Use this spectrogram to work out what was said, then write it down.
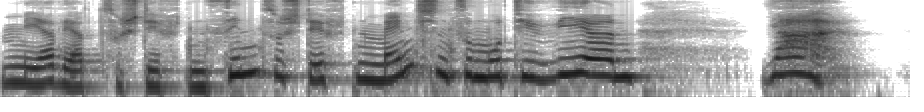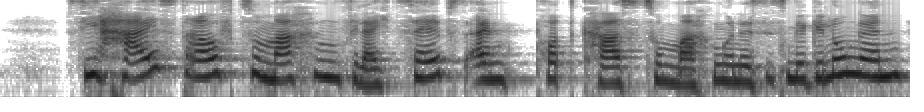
Mehrwert zu stiften, Sinn zu stiften, Menschen zu motivieren, ja, sie heiß drauf zu machen, vielleicht selbst einen Podcast zu machen und es ist mir gelungen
